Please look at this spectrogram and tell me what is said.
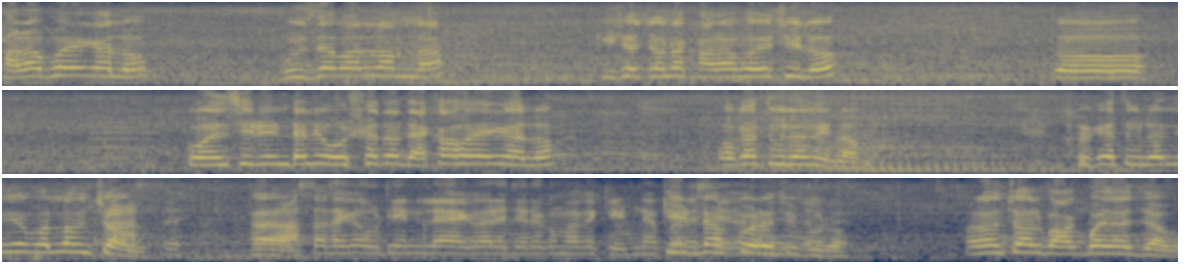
খারাপ হয়ে গেল বুঝতে পারলাম না কিসের জন্য খারাপ হয়েছিল। তো কোইন্সিডেন্টালি ওর সাথে দেখা হয়ে গেল ওকে তুলে নিলাম। ওকে তুলে নিয়ে বললাম চল। হ্যাঁ। রাস্তা থেকে উঠিয়ে নিলে একবারে যেরকম ভাবে কিডন্যাপ কিডন্যাপ করেছি পুরো। বললাম চল বাগবাজার যাব।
